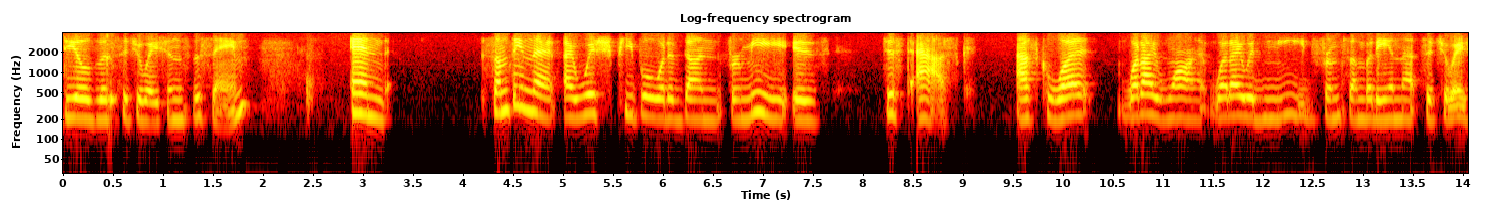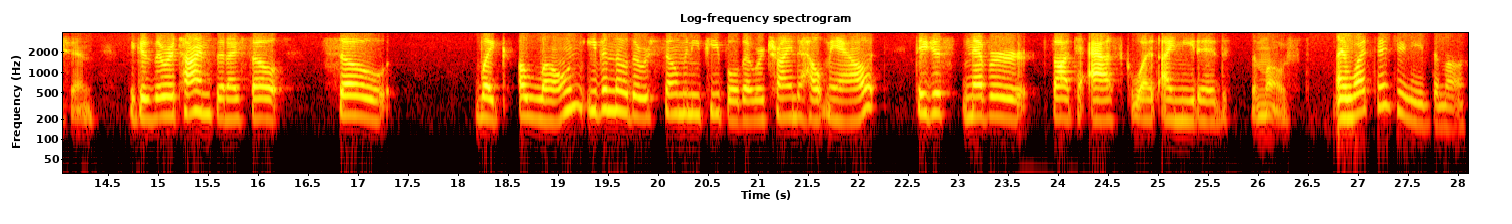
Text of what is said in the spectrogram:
deals with situations the same. And something that I wish people would have done for me is just ask. Ask what what I want, what I would need from somebody in that situation. Because there were times that I felt so like alone, even though there were so many people that were trying to help me out. They just never thought to ask what I needed the most. And what did you need the most?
